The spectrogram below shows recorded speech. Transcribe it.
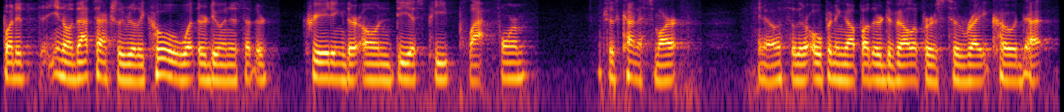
but it you know that's actually really cool. What they're doing is that they're creating their own DSP platform, which is kind of smart. You know, so they're opening up other developers to write code that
